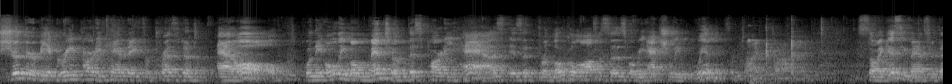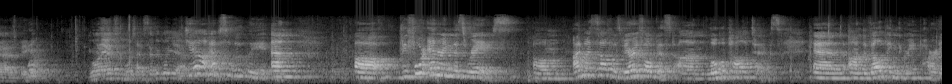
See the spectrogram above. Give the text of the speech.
should there be a Green Party candidate for president at all when the only momentum this party has is it for local offices where we actually win from time to time? So I guess you've answered that as being, well, you want to answer more specifically? Yeah. Yeah, absolutely. And uh, before entering this race, um, I myself was very focused on local politics and on developing the Green Party.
